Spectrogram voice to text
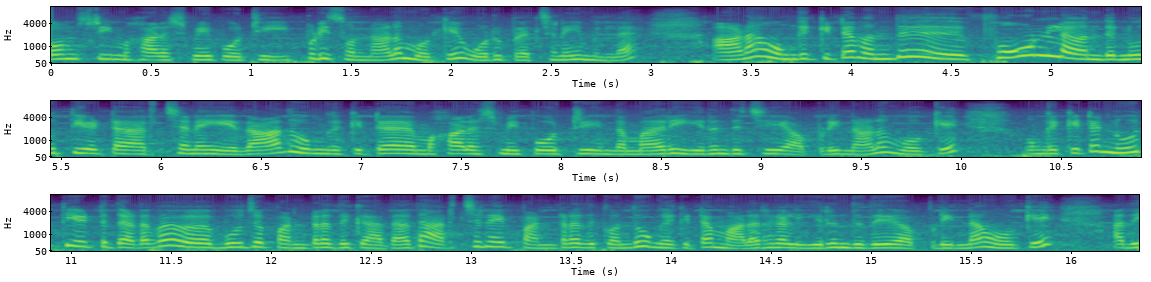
ஓம் ஸ்ரீ மகாலட்சுமியை போற்றி. இப்படி சொன்னாலும் ஓகே ஒரு பிரச்சனையும் இல்லை. ஆனால் உங்ககிட்ட வந்து ஃபோனில் வந்து நூற்றி எட்டு அர்ச்சனை ஏதாவது உங்ககிட்ட மகாலட்சுமி போற்றி இந்த மாதிரி இருந்துச்சு அப்படின்னாலும் ஓகே உங்ககிட்ட நூற்றி எட்டு தடவை பூஜை பண்ணுறதுக்கு அதாவது அர்ச்சனை பண்ணுறதுக்கு வந்து உங்ககிட்ட மலர்கள் இருந்தது அப்படின்னா ஓகே. அது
